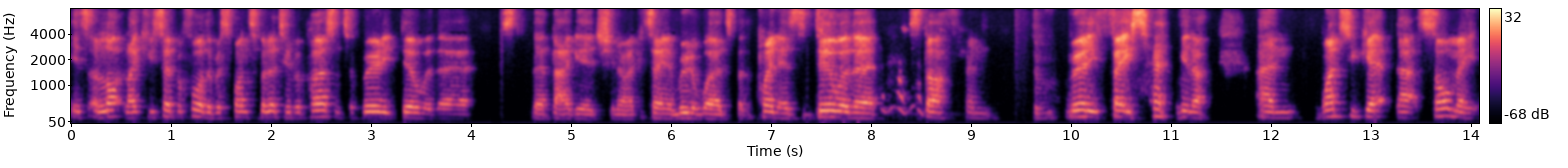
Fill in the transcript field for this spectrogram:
It's a lot, like you said before, the responsibility of a person to really deal with their their baggage. You know, I could say in ruder words, but the point is to deal with their stuff and to really face, you know, and once you get that soulmate,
